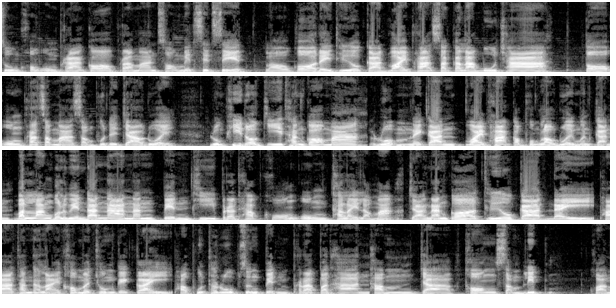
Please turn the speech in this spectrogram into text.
สูงขององค์พระก็ประมาณ 2 เมตรเศษเราก็ได้ถือโอกาสไหว้พระสักการะบูชา ต่อองค์พระสัมมาสัมพุทธเจ้าด้วย หลวงพี่ดอกีท่านก็มาร่วมในการไหว้พระกับพวกเราด้วยเหมือนกัน บัลลังก์บริเวณด้านหน้านั้นเป็นที่ประทับขององค์ทลายละมะ จากนั้นก็ถือโอกาสได้พาท่านทั้งหลายเข้ามาชมใกล้ๆ พระพุทธรูปซึ่งเป็นพระประธานทำจากทองสำลิด ความ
